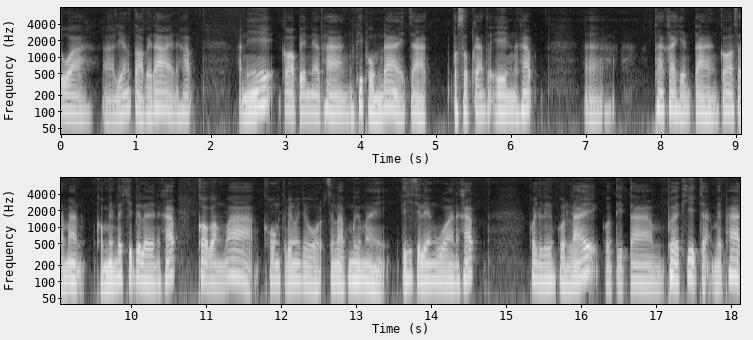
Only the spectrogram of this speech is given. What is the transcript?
ตัวเลี้ยงต่อไปได้นะครับ อันนี้ก็เป็นแนวทางที่ผมได้จากประสบการณ์ตัวเองนะครับถ้าใครเห็นต่างก็สามารถคอมเมนต์ได้คิดไปเลยนะครับ ก็หวังว่าคงจะเป็นประโยชน์สำหรับมือใหม่ที่จะเลี้ยงวัวนะครับ ก็อย่าลืมกดไลค์ กดติดตาม เพื่อที่จะไม่พลาด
